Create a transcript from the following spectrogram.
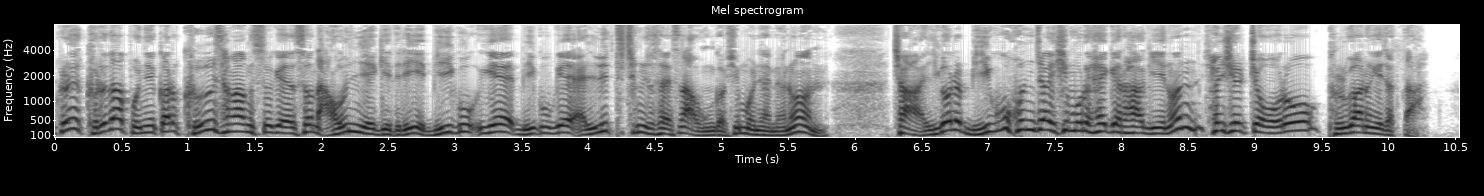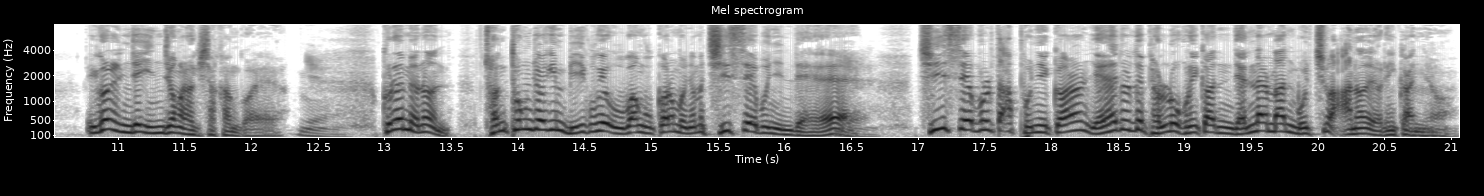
그래 그러다 보니까 그 상황 속에서 나온 얘기들이 미국의 미국의 엘리트 층 조사에서 나온 것이 뭐냐면은 자 이거를 미국 혼자 힘으로 해결하기는 현실적으로 불가능해졌다. 이걸 이제 인정을 하기 시작한 거예요. 예. 그러면은 전통적인 미국의 우방 국가는 뭐냐면 G7인데 예. G7을 딱 보니까는 얘네들도 별로 그러니까 옛날만 못하잖아요. 그러니까요.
